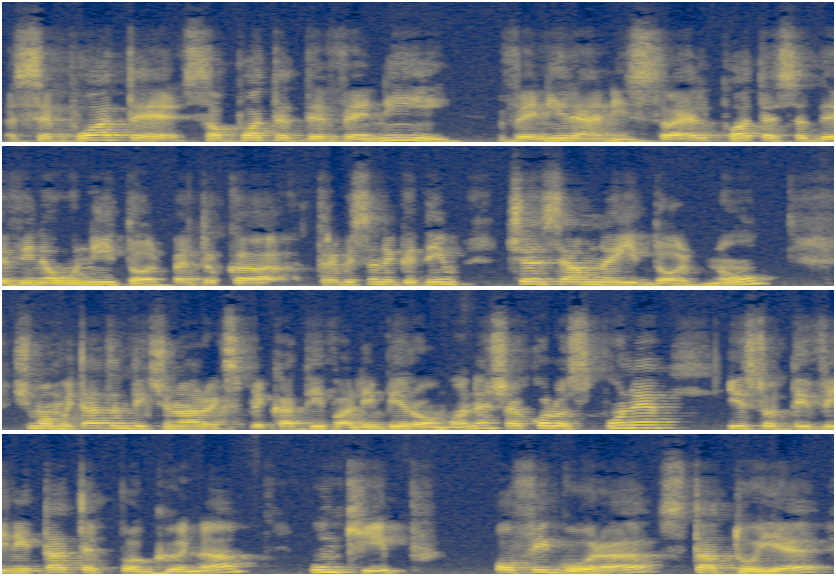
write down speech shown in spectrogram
se poate sau poate deveni venirea în Israel poate să devină un idol, pentru că trebuie să ne gândim ce înseamnă idol, nu? Și m-am uitat în dicționarul explicativ al limbii române și acolo spune este o divinitate păgână, un chip, o figură, statuie,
